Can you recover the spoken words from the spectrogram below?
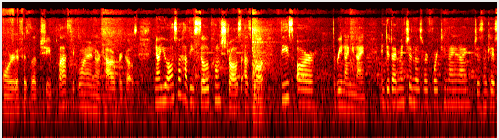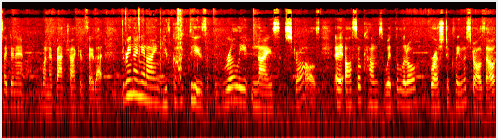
or if it's a cheap plastic one or however it goes. Now you also have these silicone straws as well. These are $3.99. And did I mention those were $14.99? Just in case I didn't want to backtrack and say that. $3.99, you've got these really nice straws. It also comes with the little brush to clean the straws out.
